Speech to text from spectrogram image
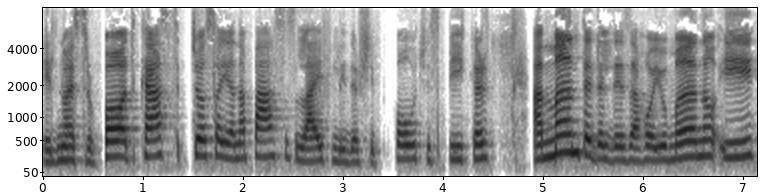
el, nuestro podcast. Yo soy Ana Passos, Life Leadership Coach, speaker, amante del desarrollo humano y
